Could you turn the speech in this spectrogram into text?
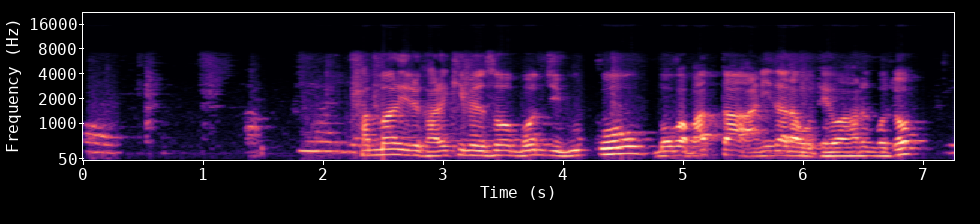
어, 아, 한 마리. 한 마리를 가리키면서 뭔지 묻고, 뭐가 맞다, 아니다라고 대화하는 거죠? 네.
